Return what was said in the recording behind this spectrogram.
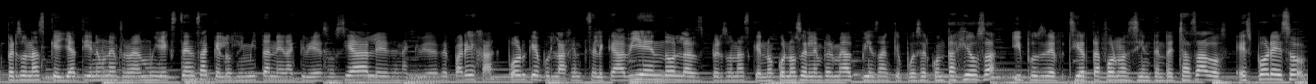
personas que ya tienen una enfermedad muy extensa que los limitan en actividades sociales, en actividades de pareja, porque pues la gente se le queda viendo, las personas que no conocen la enfermedad piensan que puede ser contagiosa y pues de cierta forma se sienten rechazados. Es por eso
